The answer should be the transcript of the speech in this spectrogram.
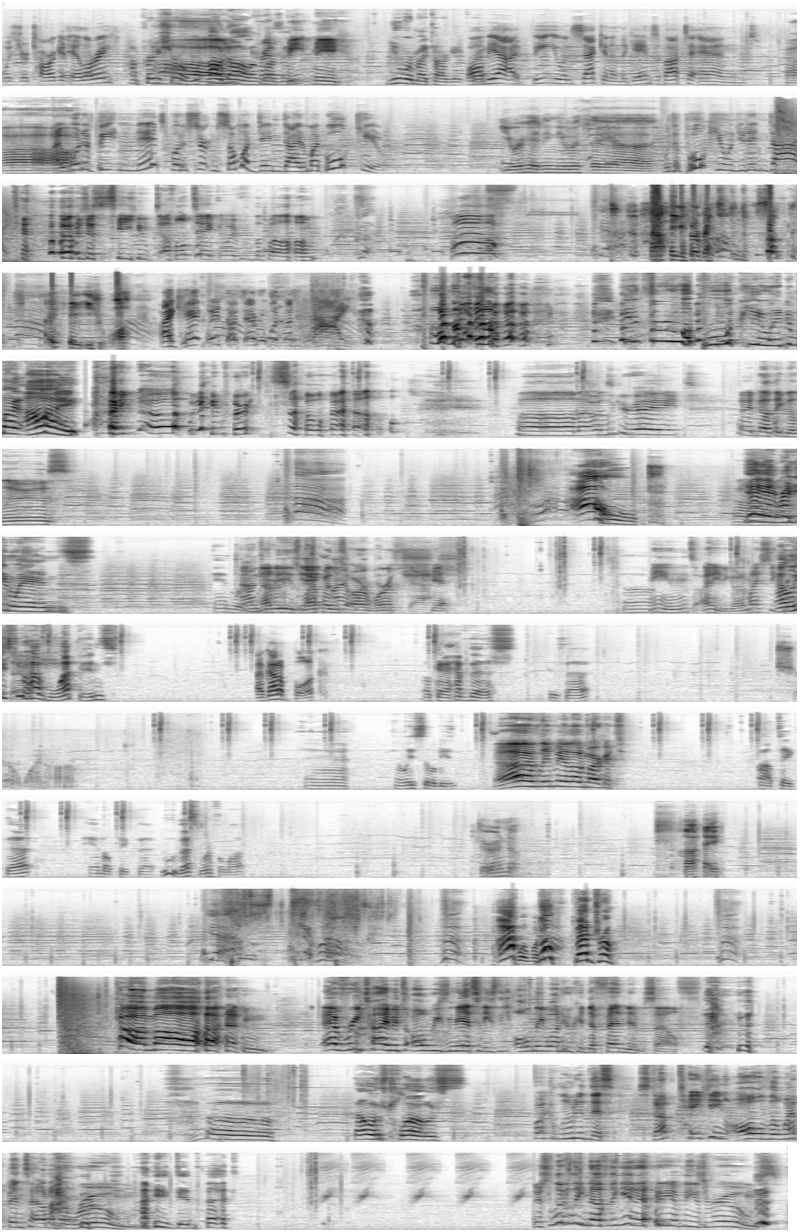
Was your target Hillary? I'm pretty sure. Aw, Oh no, it Crit wasn't. beat me. You were my target. Oh Crit. yeah, I beat you in second, and the game's about to end. Ah. I would have beaten Nitz, but a certain someone didn't die to my pool cue. you were hitting me with a, uh... With a pool cue, and you didn't die. I Just see you double take away from the bomb. Ah. I got arrested or something. I hate you all. I can't win, thus everyone must die. Oh my god! You threw a pool cue into my eye. I know it worked so well. Oh, that was great. I had nothing to lose. Ow! Oh. Yay, Reagan wins. And None of these weapons are weapons worth stash. shit. uh, Means I need to go to my secret. At least you have weapons. I've got a book. Okay, I have this. Is that. Sure, why not? Eh, at least it'll be. Ah, leave me alone, Margaret. I'll take that, and I'll take that. Ooh, that's worth a lot. There are no... Hi. Ah! What was- no, bad Trump. Come on! Every time it's always Nitz, and he's the only one who can defend himself. Oh, that was close. Fuck looted this. Stop taking all the weapons out of a room. I did that. There's literally nothing in any of these rooms.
